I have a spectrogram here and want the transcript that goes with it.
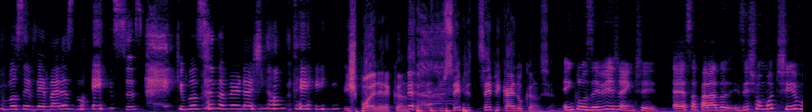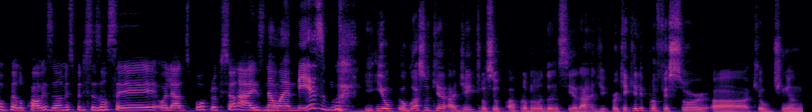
você vê várias doenças que você, na verdade, não tem. Spoiler, é câncer. tu sempre, sempre cai no câncer. Inclusive, gente, essa parada. Existe um motivo pelo qual exames precisam ser olhados por profissionais, né? Não é mesmo? E, e eu, eu gosto que a Jay trouxe o problema da ansiedade, porque aquele professor ah, que eu tinha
